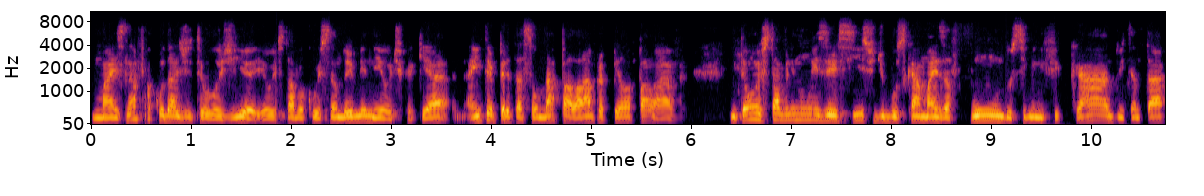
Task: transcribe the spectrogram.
mas na faculdade de teologia eu estava cursando hermenêutica, que é a, a interpretação da palavra pela palavra. Então eu estava ali num exercício de buscar mais a fundo o significado e tentar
